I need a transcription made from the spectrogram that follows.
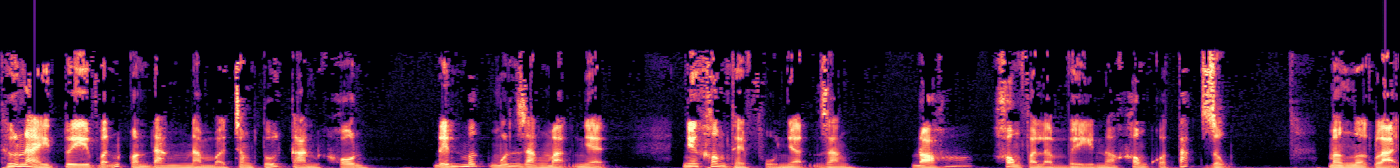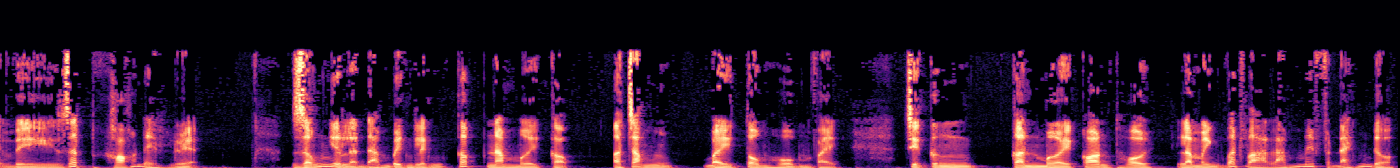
Thứ này tuy vẫn còn đang nằm ở trong túi càn khôn, đến mức muốn răng mạng nhện, nhưng không thể phủ nhận rằng đó không phải là vì nó không có tác dụng, mà ngược lại vì rất khó để luyện. Giống như là đám binh lính cấp 50 cộng ở trong bầy tôm hùm vậy. Chỉ cần cần 10 con thôi là mình vất vả lắm mới phải đánh được.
